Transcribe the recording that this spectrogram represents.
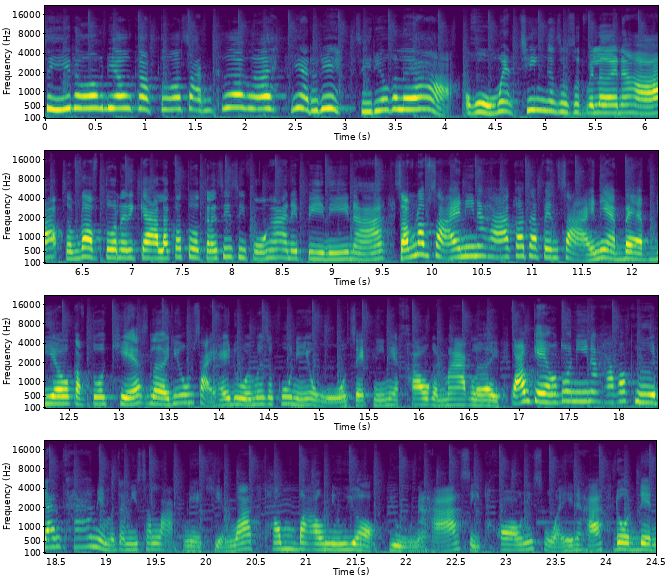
สีทองเดียวกับตัวสันเครื่องเลย เนี่ยดูดิ สีเดียวกันเลยอะโอ้โห แมทชิ่งกันสุดๆ ไปเลยนะคะสำหรับตัวนาฬิกาแล้วก็ตัว Galaxy C Fold 5ในปีนี้นะสำหรับสายนนี้นะคะก็จะเป็นสายเนี่ยแบบเดียวกับตัวเคสเลยที่อุ้มใส่ให้ดูเมื่อสักครู่นี้ โอ้โห เซตนี้เนี่ยเข้ากันมากเลย ความเก๋ของตัวนี้นะคะ ก็คือด้านข้างเนี่ยมันจะมีสลักเนี่ยเขียนว่า Tom b o w New York อยู่นะคะ สีทองนี่สวยนะคะ โดดเด่น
